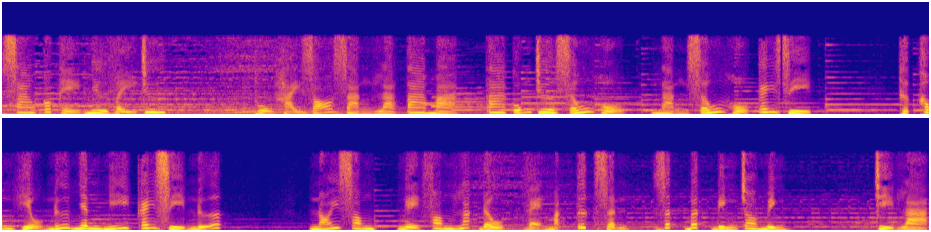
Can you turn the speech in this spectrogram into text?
Sao có thể như vậy chứ? Thù hại rõ ràng là ta mà, ta cũng chưa xấu hổ, nàng xấu hổ cái gì? Thực không hiểu nữ nhân nghĩ cái gì nữa. Nói xong, nghệ phong lắc đầu, vẻ mặt tức giận, rất bất bình cho mình. Chỉ là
